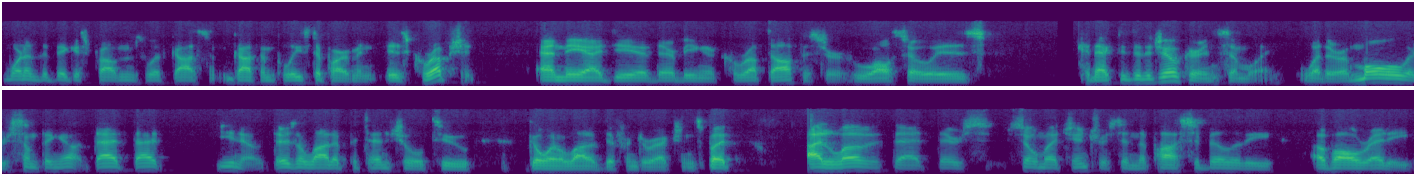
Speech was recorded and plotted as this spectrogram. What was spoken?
one of the biggest problems with Gotham, Gotham Police Department is corruption, and the idea of there being a corrupt officer who also is connected to the Joker in some way, whether a mole or something else. That that you know, there's a lot of potential to go in a lot of different directions. But I love that there's so much interest in the possibility of already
